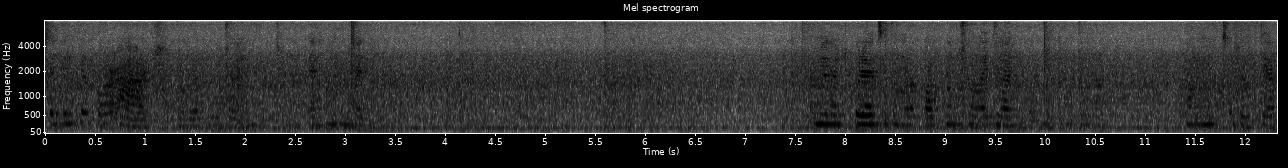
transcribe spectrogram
সেদিনকার পর আর তোমরা কেউ জয়েন হচ্ছে না কেন জানি জন্য ওয়েট করে আছি তোমরা কখন সবাই জয়েন করবে কিন্তু মনে হচ্ছে সত্যি আর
